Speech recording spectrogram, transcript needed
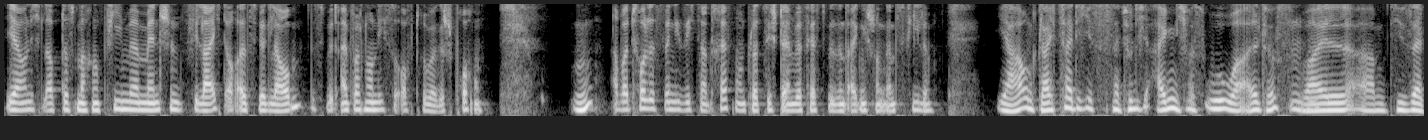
Ja, und ich glaube, das machen viel mehr Menschen vielleicht auch, als wir glauben. Das wird einfach noch nicht so oft drüber gesprochen. Mhm. Aber toll ist, wenn die sich dann treffen und plötzlich stellen wir fest, wir sind eigentlich schon ganz viele. Ja, und gleichzeitig ist es natürlich eigentlich was Ururaltes, mhm. weil ähm, dieser,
